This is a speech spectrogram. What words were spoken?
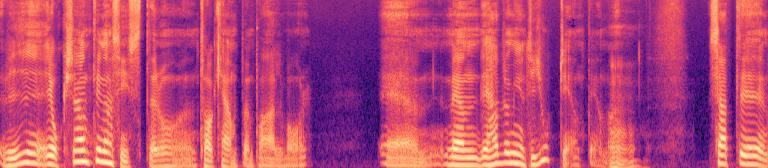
vi är också antinazister och tar kampen på allvar. Eh, men det hade de ju inte gjort egentligen. Mm. Så att eh,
